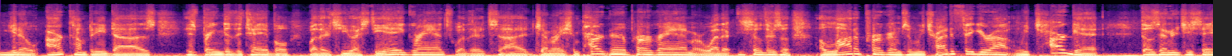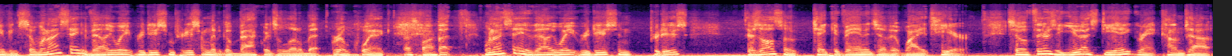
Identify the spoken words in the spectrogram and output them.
you know our company does is bring to the table, whether it's USDA grants, whether it's a Generation Partner Program, or whether so there's a, a lot of programs, and we try to figure out and we target those energy savings. So when I say evaluate, reduce, and produce, I'm going to go backwards a little bit, real quick. That's fine. But when I say evaluate, reduce, and produce, there's also take advantage of it while it's here. So if there's a USDA grant comes out,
